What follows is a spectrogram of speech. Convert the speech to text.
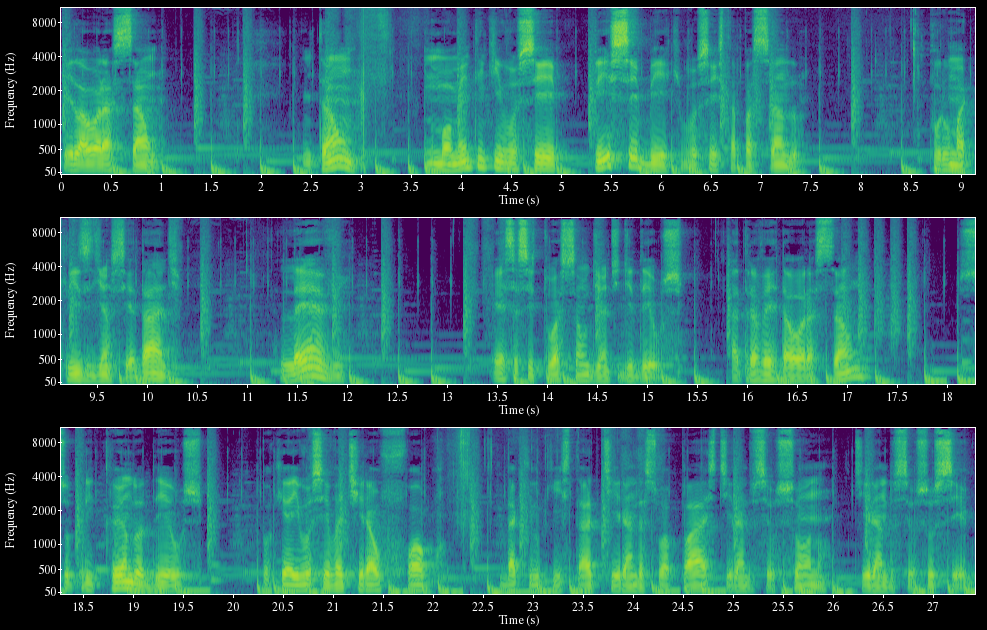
pela oração. Então, no momento em que você perceber que você está passando por uma crise de ansiedade, leve essa situação diante de Deus, através da oração, suplicando a Deus, porque aí você vai tirar o foco daquilo que está tirando a sua paz, tirando o seu sono, tirando o seu sossego.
